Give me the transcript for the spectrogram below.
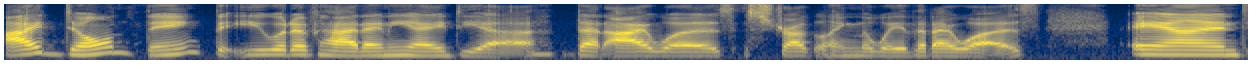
I don't think that you would have had any idea that I was struggling the way that I was. And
